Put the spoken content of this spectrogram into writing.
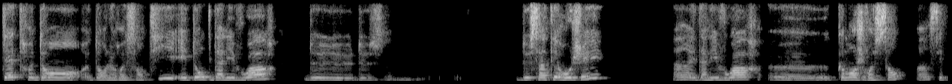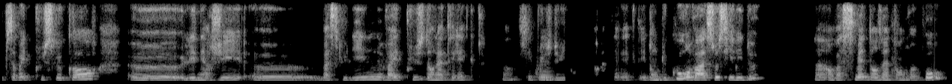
d'être dans, dans le ressenti et donc d'aller voir de, de, de s'interroger hein, et d'aller voir euh, comment je ressens. Hein, ça va être plus le corps. Euh, l'énergie euh, masculine va être plus dans l'intellect. Hein, c'est plus mm, du intellect. Et donc, du coup, on va associer les deux. On va se mettre dans un temps de repos,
